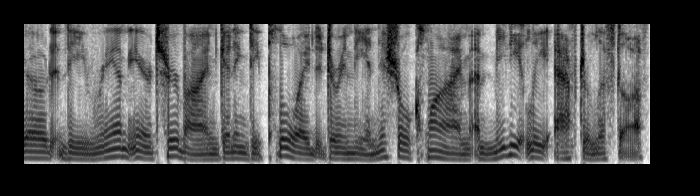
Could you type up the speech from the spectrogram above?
showed the ram air turbine getting deployed during the initial climb immediately after liftoff.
